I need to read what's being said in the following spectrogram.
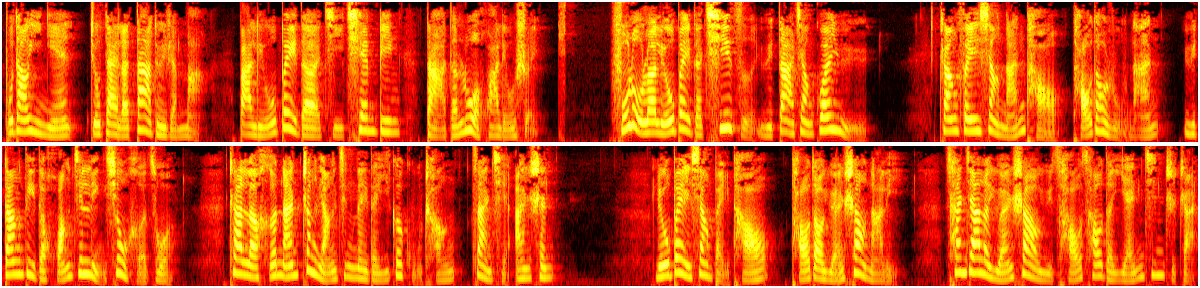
不到一年，就带了大队人马，把刘备的几千兵打得落花流水，俘虏了刘备的妻子与大将关羽。张飞向南逃，逃到汝南，与当地的黄巾领袖合作，占了河南正阳境内的一个古城，暂且安身。刘备向北逃，逃到袁绍那里，参加了袁绍与曹操的延津之战。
